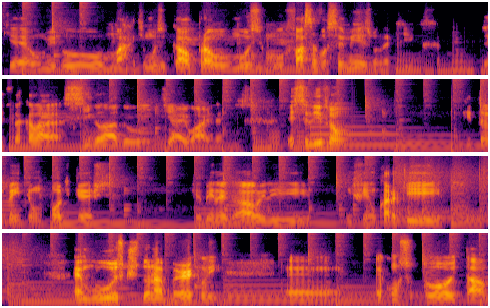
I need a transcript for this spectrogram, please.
Que é o, o marketing musical para o músico faça você mesmo, né? Que dentro daquela sigla lá do DIY, né? Esse livro é um que também tem um podcast que é bem legal. Ele, enfim, é um cara que é músico, estudou na Berkeley, é, é consultor e tal.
